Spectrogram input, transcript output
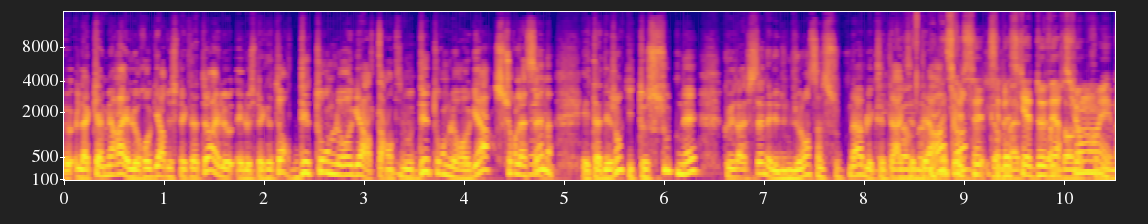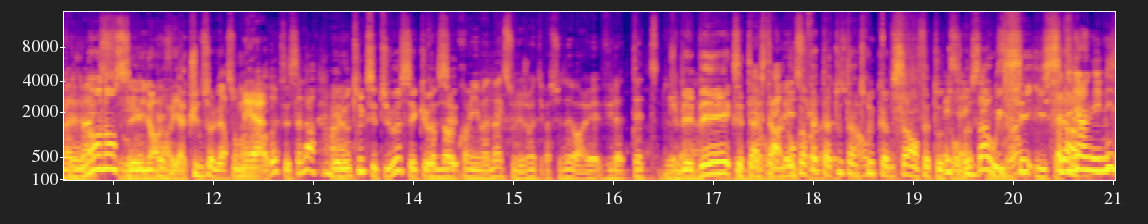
euh, la caméra est le regard du spectateur et le, et le, spectateur détourne le regard. Tarantino mm. détourne le regard sur la scène et t'as des gens qui te soutenaient que la scène, elle est d'une violence insoutenable, etc. etc. C'est parce qu'il y a deux versions. non, non, il n'y a qu'une seule version dans Reservoir Dogs, c'est celle-là. Et le truc, si tu veux, c'est que comme dans le premier Manax où les gens étaient persuadés d'avoir vu la tête du bébé, etc. Donc en fait, tu as tout un truc comme ça en fait autour de ça où il sait, ça devient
